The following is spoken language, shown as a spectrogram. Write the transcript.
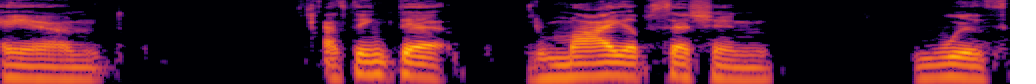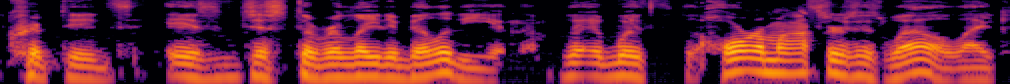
And i think that my obsession with cryptids is just the relatability in them eh, with horror monsters as well like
